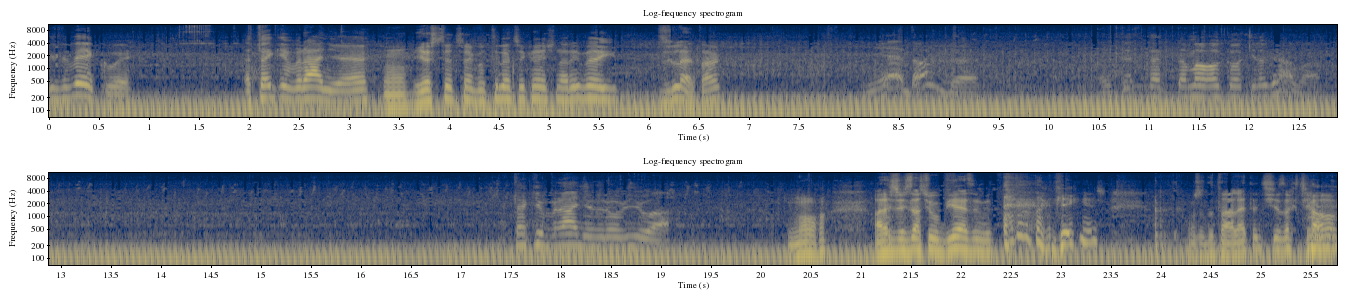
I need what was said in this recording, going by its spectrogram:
I zwykły. A takie branie. No, jeszcze czego? Tyle czekałeś na rybę i źle, tak? Nie, dobrze. To jest to, to mało około kilograma. Takie branie zrobiła. No, ale żeś zaczął biec, mówię, po co tak biegniesz? Może do toalety ci się zachciało?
